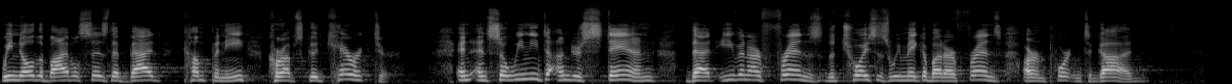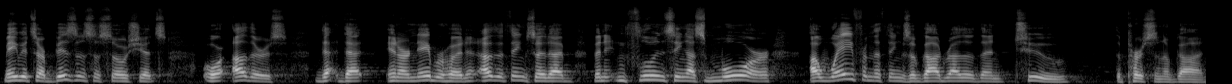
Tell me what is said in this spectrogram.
We know the Bible says that bad company corrupts good character. And, and so we need to understand that even our friends, the choices we make about our friends, are important to God. Maybe it's our business associates or others that, that in our neighborhood and other things that have been influencing us more away from the things of God rather than to the person of God.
